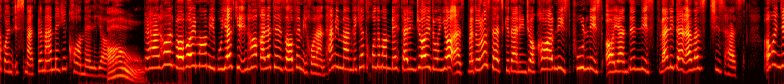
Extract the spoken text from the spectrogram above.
نکنین اسمت به من بگین کاملیا آو. به هر حال بابای ما می‌گوید که اینها غلط اضافه می‌خورند. همین مملکت خودمان بهترین جای دنیا است و درست است که در اینجا کار نیست پول نیست آینده نیست ولی در عوض چیز هست. آقا اینجا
